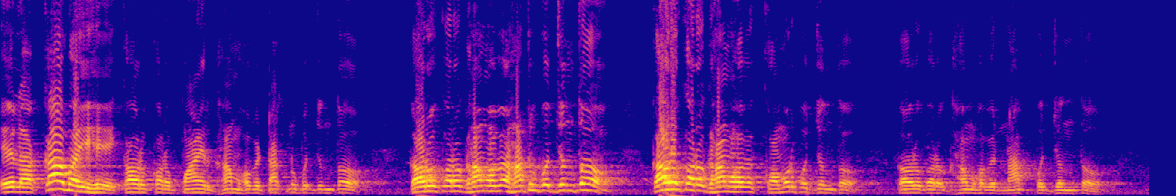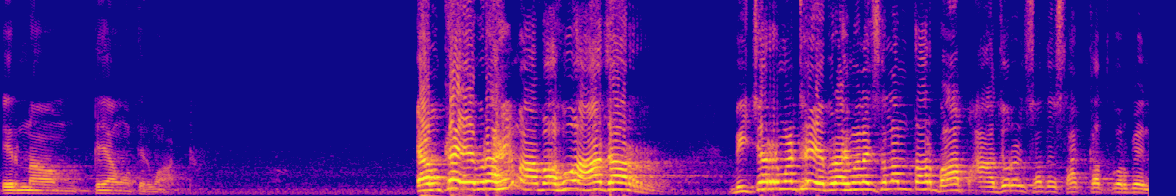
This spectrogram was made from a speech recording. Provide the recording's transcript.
এলাকা বাই হে কারও কারও পায়ের ঘাম হবে টাকনু পর্যন্ত। কারও কারও ঘাম হবে হাঁটু পর্যন্ত, কারও কারও ঘাম হবে কমর পর্যন্ত, কারও কারও ঘাম হবে নাক পর্যন্ত। এর নাম কেয়ামতের মাঠ। এলকা ইব্রাহিম আবাহু আজার। বিচার মাঠে ইব্রাহিম আলাইসাল্লাম তার বাপ আজরের সাথে সাক্ষাৎ করবেন।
